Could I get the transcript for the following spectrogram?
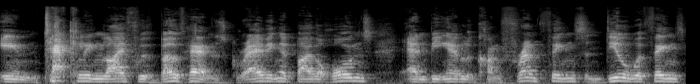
in tackling life with both hands, grabbing it by the horns and being able to confront things and deal with things.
